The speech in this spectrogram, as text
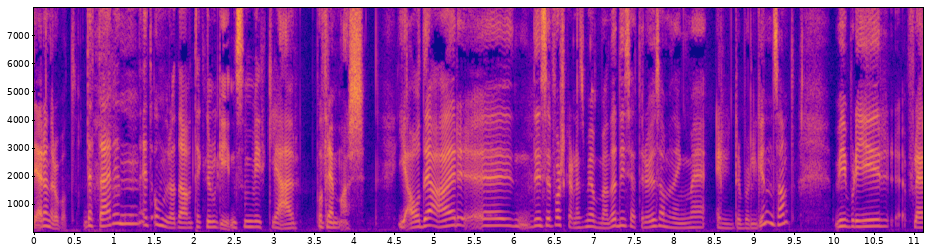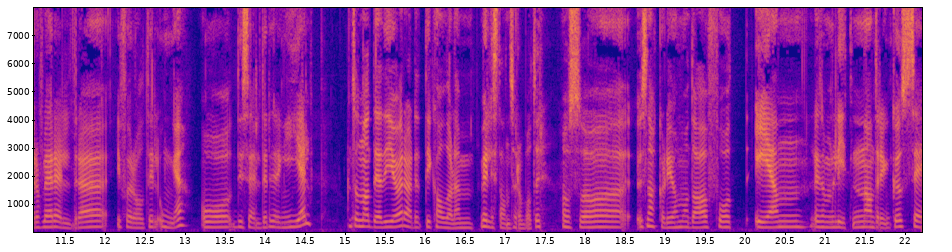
det er en robot. Dette er en, et område av teknologien som virkelig er på fremmarsj. Ja, og det er eh, Disse forskerne som jobber med det, de setter det i sammenheng med eldrebølgen. sant? Vi blir flere og flere eldre i forhold til unge, og disse eldre trenger hjelp. Sånn at det de gjør, er at de kaller dem velstandsroboter. Og så snakker de om å da få én liksom, liten Han trenger ikke å se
